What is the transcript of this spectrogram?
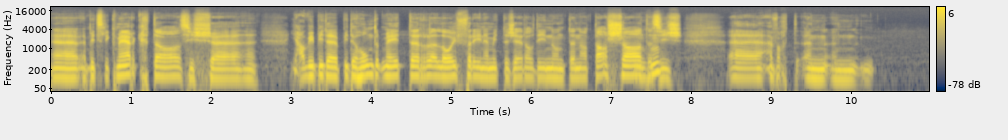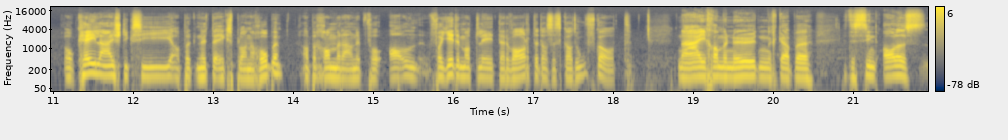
äh, ein bisschen gemerkt, das ist äh, ja, wie bei den, bei den 100 Meter Läuferinnen mit der Geraldine und der Natascha. Mhm. Das ist äh, einfach ein, ein okay Leistung sein, aber nicht der Explan nach oben. Aber kann man auch nicht von, all, von jedem Athleten erwarten, dass es gerade aufgeht? Nein, kann man nicht. Und ich glaube, das sind alles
